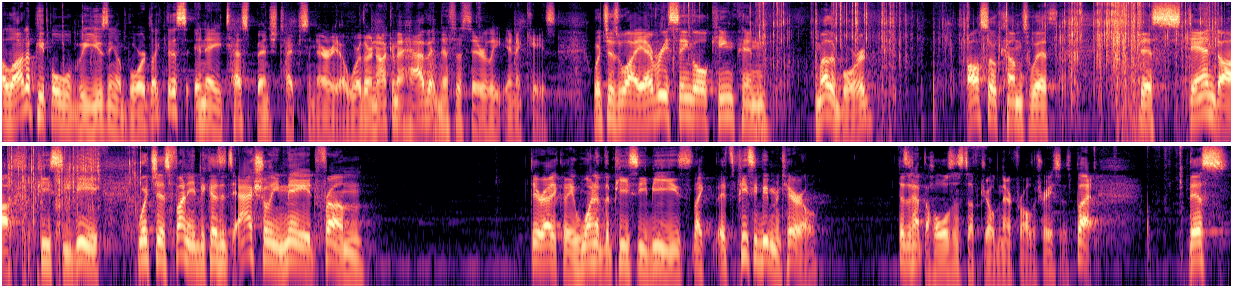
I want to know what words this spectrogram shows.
a lot of people will be using a board like this in a test bench type scenario where they're not gonna have it necessarily in a case, which is why every single Kingpin motherboard also comes with this standoff PCB, which is funny because it's actually made from theoretically one of the PCBs, like it's PCB material. Doesn't have the holes and stuff drilled in there for all the traces, but this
